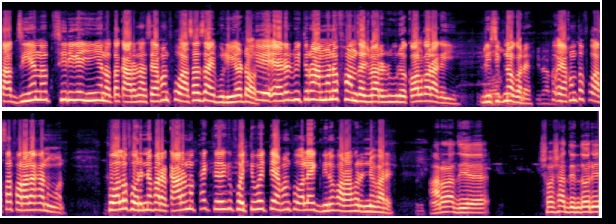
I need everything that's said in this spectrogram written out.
তার জিএন সিরিগে ইয়ে নত কারণ আছে। এখন ফুয়াশা যায় বলি ডর এর ভিতরে আর মানে ফোন যাইবার বারের উড়ে কল করা গেই রিসিভ নকরে এখন তো ফুয়াশার পড়ালেখা নোয়ার ফুয়ালো ফরি না পারে কারণ থাকতে থাকি ফরতে ফরতে এখন ফুয়ালে একদিনও ফরি না পারে আর দিয়ে ছ সাত দিন ধরে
